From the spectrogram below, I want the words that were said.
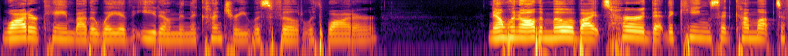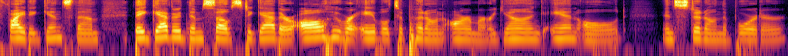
water came by the way of Edom, and the country was filled with water. Now, when all the Moabites heard that the kings had come up to fight against them, they gathered themselves together, all who were able to put on armor, young and old, and stood on the border.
